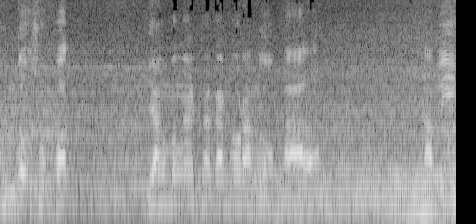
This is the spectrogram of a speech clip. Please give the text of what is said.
bentuk support yang mengadakan orang lokal tapi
